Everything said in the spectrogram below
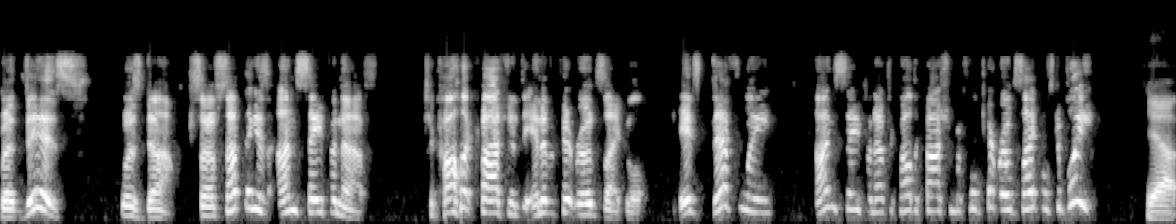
but this was dumb. So if something is unsafe enough to call a caution at the end of a pit road cycle, it's definitely unsafe enough to call the caution before pit road cycle is complete. yeah.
